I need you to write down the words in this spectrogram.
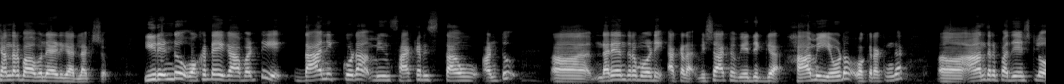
Chandrababu Naidu గారి లక్ష్యం. ఈ రెండు ఒకటే కాబట్టి దానికి కూడా మేము సహకరిస్తాము అంటూ నరేంద్ర మోడీ అక్కడ విశాఖ వేదికగా హామీ ఇవ్వడం ఒక రకంగా ఆంధ్రప్రదేశ్లో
